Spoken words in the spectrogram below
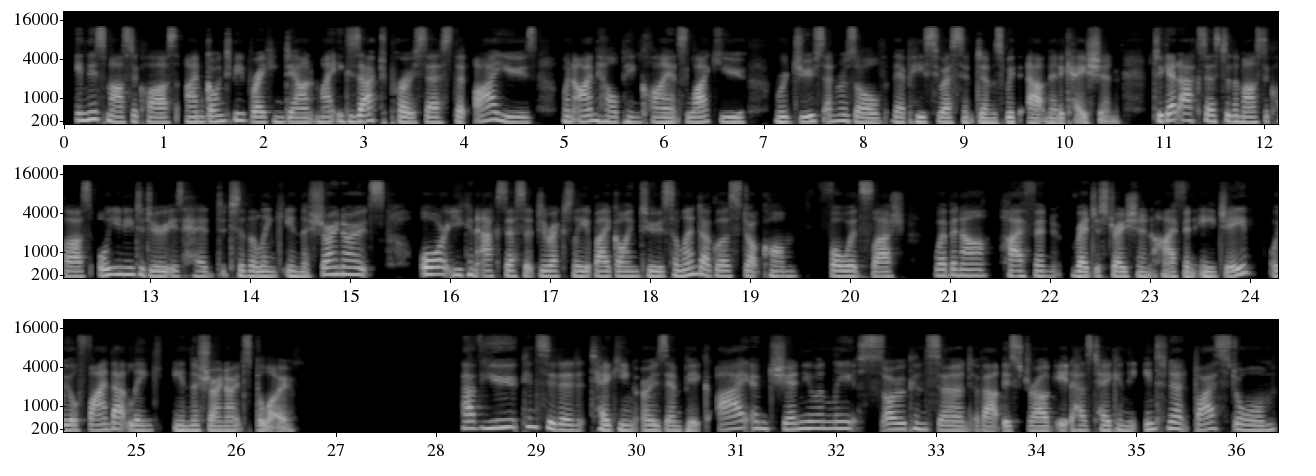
In this masterclass, I'm going to be breaking down my exact process that I use when I'm helping clients like you reduce and resolve their PCOS symptoms without medication. To get access to the masterclass, all you need to do is head to the link in the show notes, or you can access it directly by going to solainedouglas.com forward slash webinar hyphen registration hyphen EG, or you'll find that link in the show notes below. Have you considered taking Ozempic? I am genuinely so concerned about this drug. It has taken the internet by storm,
